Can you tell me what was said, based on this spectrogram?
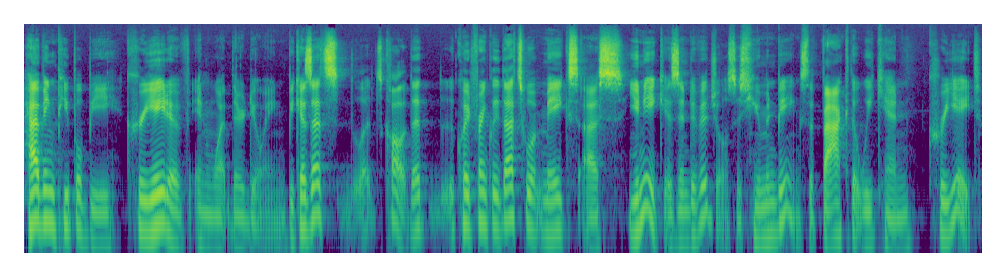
having people be creative in what they're doing because that's let's call it that quite frankly that's what makes us unique as individuals as human beings the fact that we can create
